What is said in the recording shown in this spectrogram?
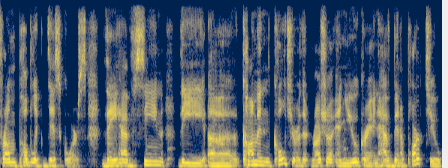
from public discourse. They have seen the uh, common culture that Russia and Ukraine have been a part to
